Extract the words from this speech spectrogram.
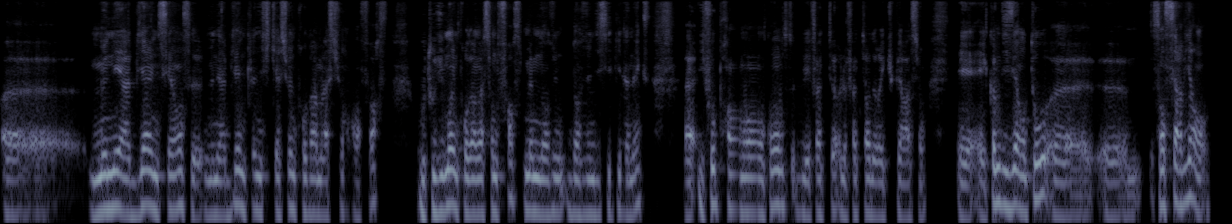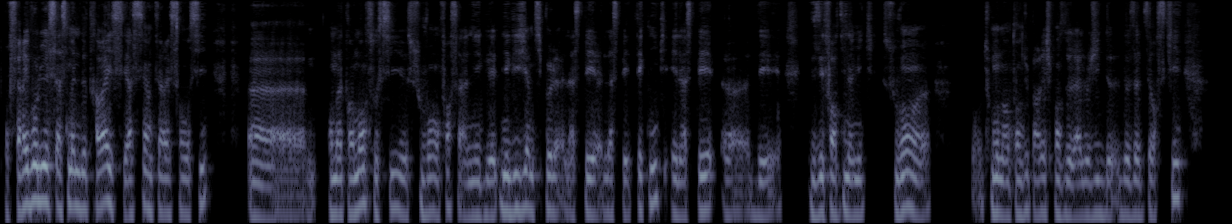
mener à bien une séance, mener à bien une planification, une programmation en force, ou tout du moins une programmation de force, même dans une, dans une discipline annexe, euh, il faut prendre en compte les facteurs, le facteur de récupération. Et, comme disait Anto, euh, euh, s'en servir pour faire évoluer sa semaine de travail, c'est assez intéressant aussi. on a tendance aussi souvent en force à négliger un petit peu l'aspect technique et l'aspect des, des, efforts dynamiques. Souvent, tout le monde a entendu parler, je pense, de la logique de, de.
